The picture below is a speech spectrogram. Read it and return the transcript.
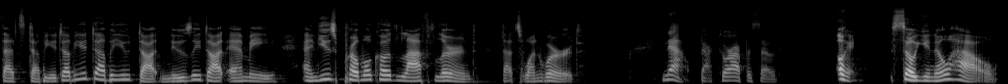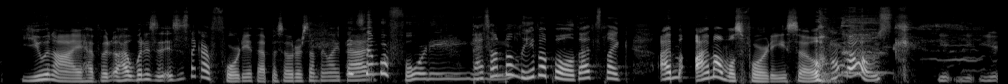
That's www.newsly.me and use promo code LaughedLearned. That's one word. Now, back to our episode. Okay, so you know how you and I have been, how, what is it? Is this like our 40th episode or something like that? It's number 40. That's unbelievable. That's like I'm I'm almost 40, so Almost. you, you,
